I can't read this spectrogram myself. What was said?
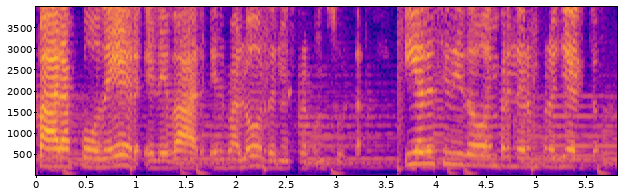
para poder elevar el valor de nuestra consulta. Y he decidido emprender un proyecto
